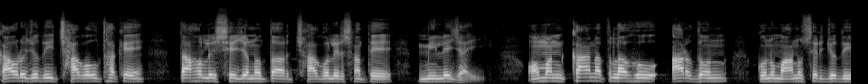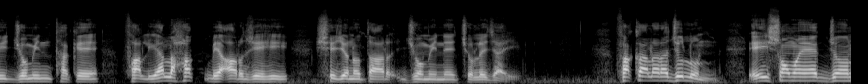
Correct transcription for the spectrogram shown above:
কারও যদি ছাগল থাকে, তাহলে সে যেন তার ছাগলের সাথে মিলে যায়। অমান কান আতলাহু আর্দন, কোনো মানুষের যদি জমিন থাকে, ফালিয়াল হাক বে আরজেহি সে যেন তার জমিনে চলে যায়। ফাকাল রাজুলুন, এই সময় একজন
